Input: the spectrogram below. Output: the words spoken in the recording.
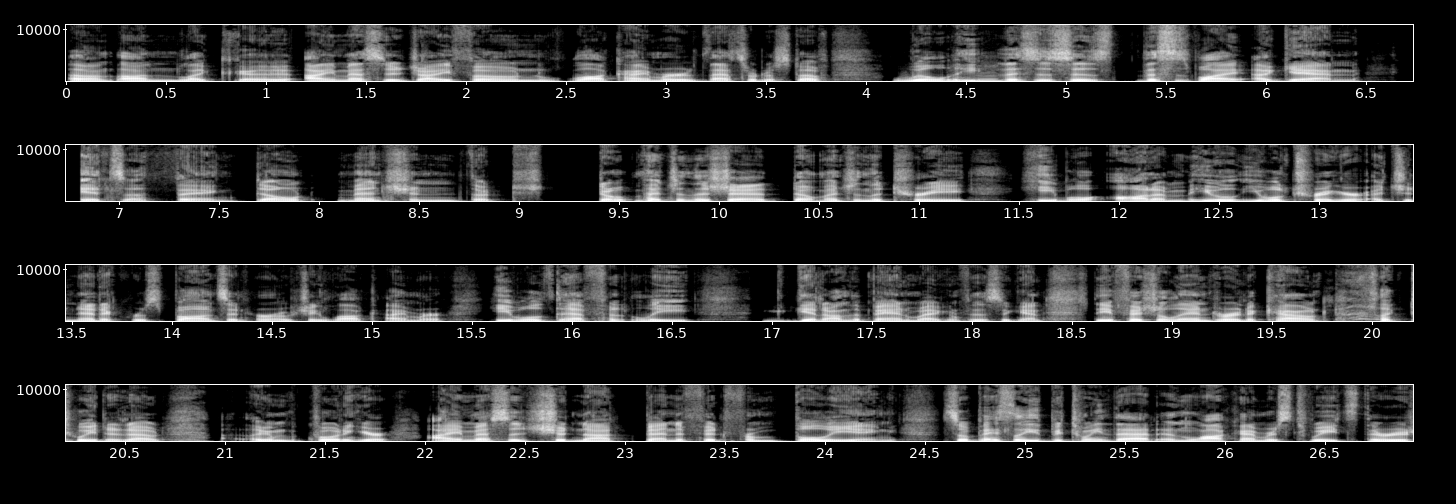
um, on like uh, imessage iphone lockheimer that sort of stuff will he Mhm. this is his this is why again it's a thing. Don't mention the don't mention the shed. Don't mention the tree. He will autom he will you will trigger a genetic response in hiroshi lockheimer. He will definitely get on the bandwagon for this again. The official android account like tweeted out i'm quoting here imessage should not benefit from bullying. So basically, between that and Lockheimer's tweets, they're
